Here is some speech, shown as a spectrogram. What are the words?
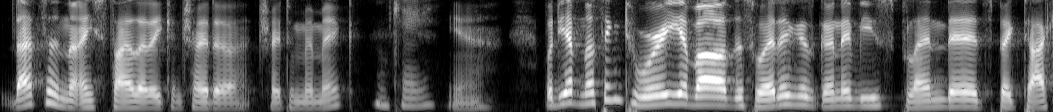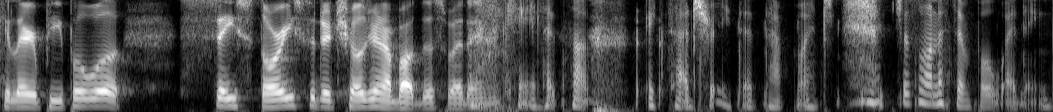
that's a nice style that I can try to try to mimic. okay, Yeah, but you have nothing to worry about. This wedding is gonna be splendid, spectacular. People will say stories to their children about this wedding. okay, let's not exaggerate it that much. Just want a simple wedding,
